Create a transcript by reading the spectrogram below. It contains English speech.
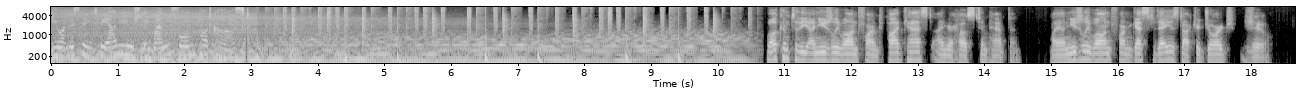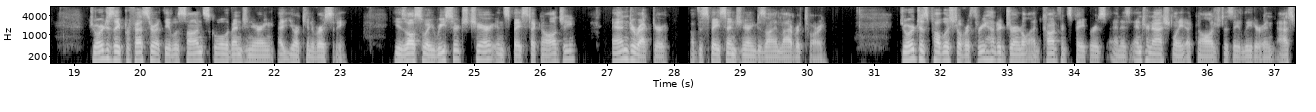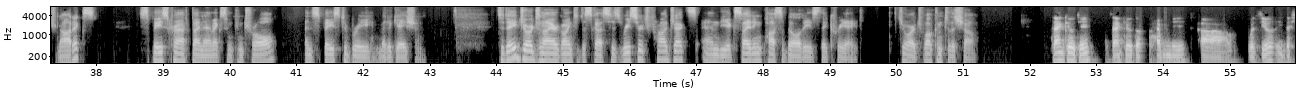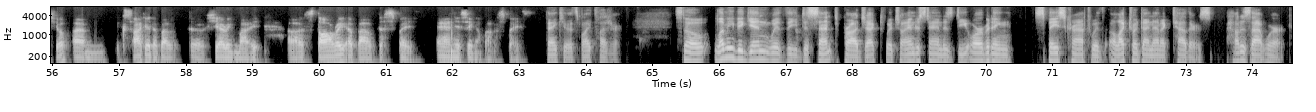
You are listening to the Unusually Well Informed podcast. Welcome to the Unusually Well Informed podcast. I'm your host, Tim Hampton. My unusually well informed guest today is Dr. George Zhu. George is a professor at the Lassonde School of Engineering at York University. He is also a research chair in space technology and director of the Space Engineering Design Laboratory. George has published over 300 journal and conference papers and is internationally acknowledged as a leader in astronautics, spacecraft dynamics and control, and space debris mitigation. Today, George and I are going to discuss his research projects and the exciting possibilities they create. George, welcome to the show. Thank you, Jim. Thank you for having me uh, with you in the show. I'm excited about uh, sharing my uh, story about the space, anything about the space. Thank you. It's my pleasure. So let me begin with the Descent project, which I understand is deorbiting spacecraft with electrodynamic tethers. How does that work?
